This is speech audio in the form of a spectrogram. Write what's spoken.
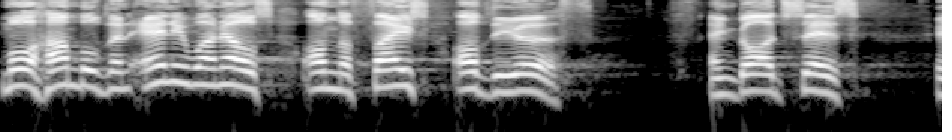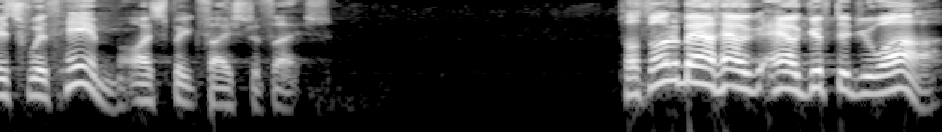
more humble than anyone else on the face of the earth. And God says, it's with him I speak face to face. So it's not about how, how gifted you are.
